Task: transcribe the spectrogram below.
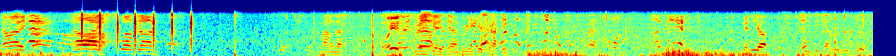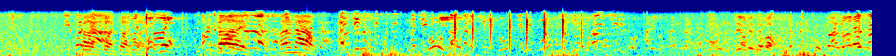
Nice. Nice. Well done. Man on that. Really good, Dan. Really good tracking. Good job. Time, time, time, time. Time. Man on now. Bro, that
